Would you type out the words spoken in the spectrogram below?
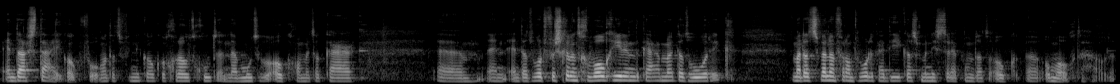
en daar sta ik ook voor, want dat vind ik ook een groot goed en daar moeten we ook gewoon met elkaar. Uh, en, en dat wordt verschillend gewogen hier in de Kamer, dat hoor ik. Maar dat is wel een verantwoordelijkheid die ik als minister heb om dat ook uh, omhoog te houden.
